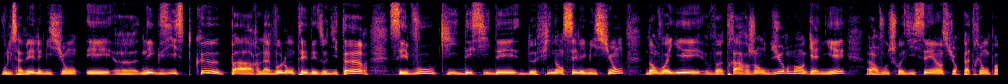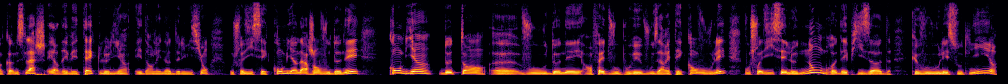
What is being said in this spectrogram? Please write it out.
Vous le savez, l'émission euh, n'existe que par la volonté des auditeurs. C'est vous qui décidez de financer l'émission, d'envoyer votre argent durement gagné. Alors vous choisissez hein, sur patreon.com/slash rdvtech, le lien est dans les notes de l'émission. Vous choisissez combien d'argent vous donnez combien de temps euh, vous donnez. En fait, vous pouvez vous arrêter quand vous voulez. Vous choisissez le nombre d'épisodes que vous voulez soutenir.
